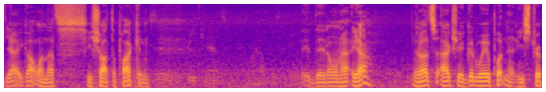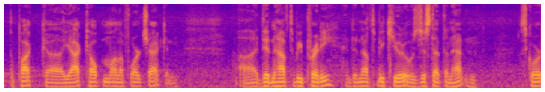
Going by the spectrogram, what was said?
Yeah, he got one. That's he shot the puck, and they don't have. Yeah, you know that's actually a good way of putting it. He stripped the puck. Uh, Yak helped him on a forecheck, and uh, it didn't have to be pretty. It didn't have to be cute. It was just at the net and scores.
